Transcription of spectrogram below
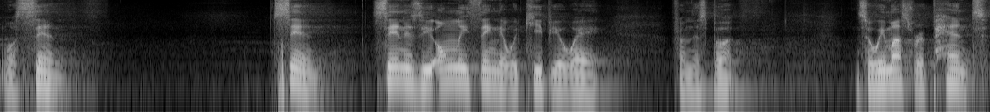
Well, sin. Sin. Sin is the only thing that would keep you away from this book. And so we must repent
